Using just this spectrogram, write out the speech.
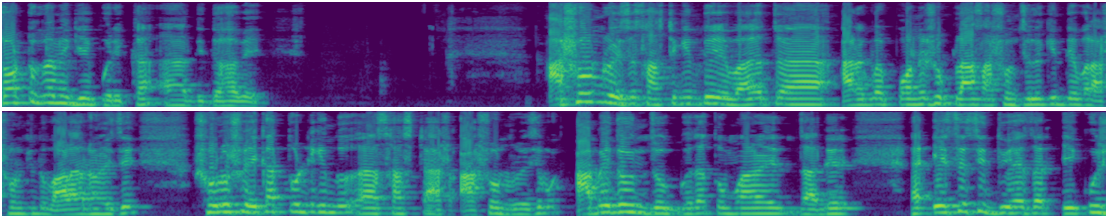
চট্টগ্রামে গিয়ে পরীক্ষা দিতে হবে। আসন রয়েছে সাস্টে কিন্তু এবার আরেকবার পনেরোশো প্লাস আসন ছিল, কিন্তু এবার আসন কিন্তু বাড়ানো হয়েছে। ষোলোশো একাত্তরটি কিন্তু সাস্টে আসন রয়েছে এবং আবেদন যোগ্যতা তোমার যাদের এসএসসি দুই হাজার একুশ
